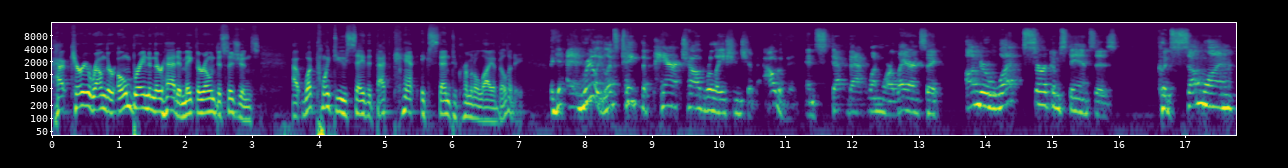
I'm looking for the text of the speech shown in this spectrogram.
ha- carry around their own brain in their head and make their own decisions. At what point do you say that that can't extend to criminal liability? Yeah, really, let's take the parent child relationship out of it and step back one more layer and say, under what circumstances could someone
